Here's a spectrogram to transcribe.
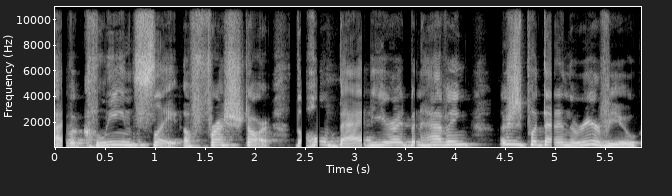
I have a clean slate, a fresh start. The whole bad year I'd been having, let's just put that in the rear view.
